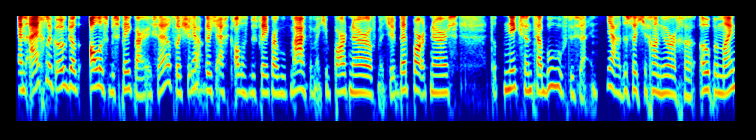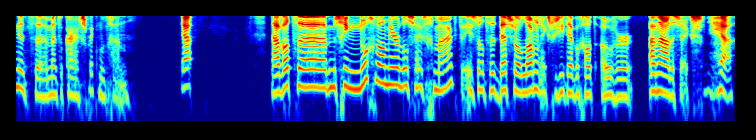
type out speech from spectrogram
En eigenlijk ook dat alles bespreekbaar is. Hè? Of dat je, Ja. dat je eigenlijk alles bespreekbaar moet maken met je partner of met je bedpartners. Dat niks een taboe hoeft te zijn. Ja, dus dat je gewoon heel erg eh, open-minded eh, met elkaar in gesprek moet gaan. Ja. Nou, wat eh, misschien nog wel meer los heeft gemaakt, is dat we het best wel lang en expliciet hebben gehad over anale seks. Ja.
